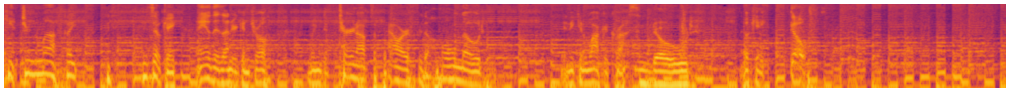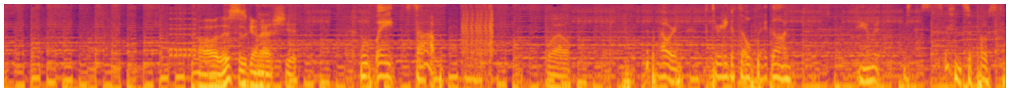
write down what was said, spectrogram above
Can't turn them off. I, it's okay. I have this under control. I'm going to turn off the power for the whole node. and you can walk across. Node. Okay, go. Oh, this is gonna. Oh, shit. Oh, wait, stop. Wow. The power is turning itself back on. Damn it. This isn't supposed to.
